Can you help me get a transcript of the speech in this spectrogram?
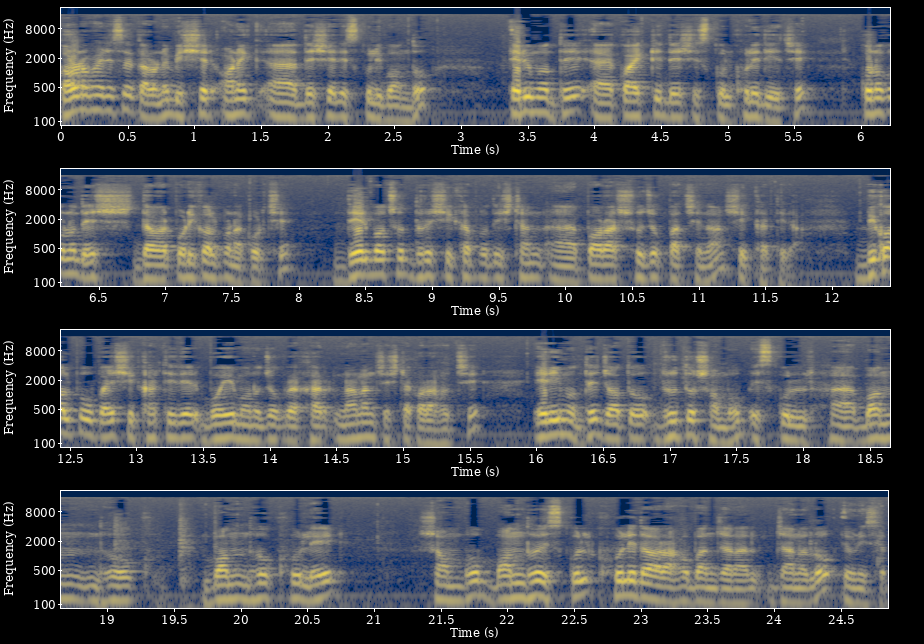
করোনা ভাইরাসের কারণে বিশ্বের অনেক দেশের স্কুলই বন্ধ। এরই মধ্যে কয়েকটি দেশ স্কুল খুলে দিয়েছে। কোনো কোনো দেশ দেওয়ার পরিকল্পনা করছে। দেড় বছর ধরে শিক্ষা প্রতিষ্ঠান পড়ার সুযোগ পাচ্ছে না শিক্ষার্থীরা। বিকল্প উপায়ে শিক্ষার্থীদের বইয়ে মনোযোগ রাখার নানান চেষ্টা করা হচ্ছে। এরই মধ্যে যত দ্রুত সম্ভব স্কুল বন্ধ বন্ধ খুলে সম্ভব, বন্ধ স্কুল খুলে দেওয়ার আহ্বান জানাল- ইউনিসেফ।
